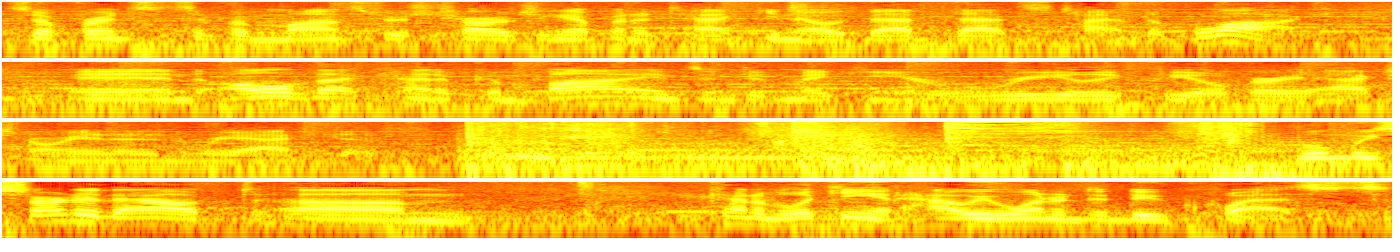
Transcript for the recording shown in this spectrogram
So for instance, if a monster is charging up an attack, you know that that's time to block, and all of that kind of combines into making it really feel very action oriented and reactive. When we started out, um, kind of looking at how we wanted to do quests.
